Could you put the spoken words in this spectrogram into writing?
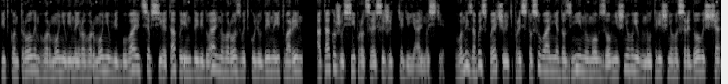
Під контролем гормонів і нейрогормонів відбуваються всі етапи індивідуального розвитку людини і тварин, а також усі процеси життєдіяльності. Вони забезпечують пристосування до змін умов зовнішнього і внутрішнього середовища,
